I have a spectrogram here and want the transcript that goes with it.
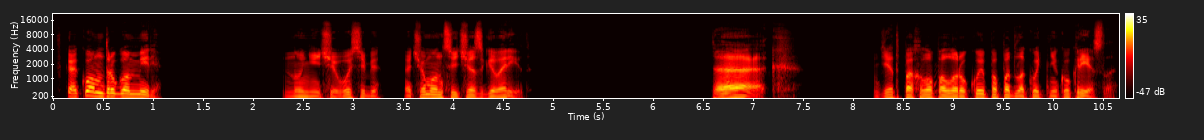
«В каком другом мире?» «Ну ничего себе, о чем он сейчас говорит?» «Так...» Дед похлопал рукой по подлокотнику кресла.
